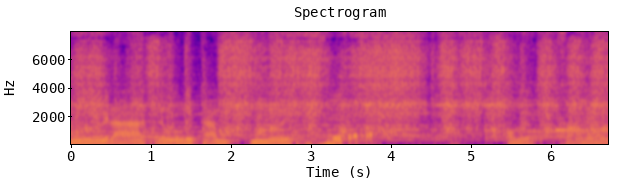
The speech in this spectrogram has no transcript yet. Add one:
นี่เวลาเร็วต้องรีบทำมือเลยเอาเลยฆ่าแม่ง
